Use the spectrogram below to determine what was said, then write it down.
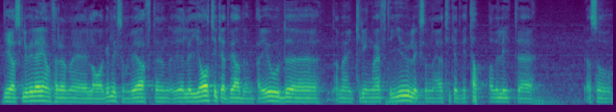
det jag skulle vilja jämföra med laget, liksom, vi har haft en, eller jag tycker att vi hade en period eh, kring och efter jul liksom, när jag tycker att vi tappade lite alltså,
